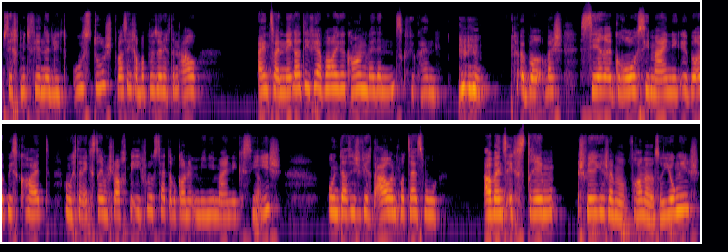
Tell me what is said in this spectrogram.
sich mit vielen Leuten austauscht, was ich aber persönlich dann auch ein, zwei negative Erfahrungen kann, weil dann das Gefühl kann, über, weißt, sehr grosse Meinung über etwas gehabt, und mich dann extrem stark beeinflusst hat, aber gar nicht meine Meinung war. Ja. Und das ist vielleicht auch ein Prozess, wo, auch wenn es extrem schwierig ist, wenn man, vor allem wenn man so jung ist,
